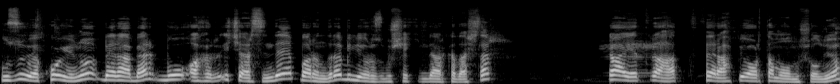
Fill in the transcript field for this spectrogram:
kuzu ve koyunu beraber bu ahır içerisinde barındırabiliyoruz bu şekilde arkadaşlar. Gayet rahat, ferah bir ortam olmuş oluyor.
